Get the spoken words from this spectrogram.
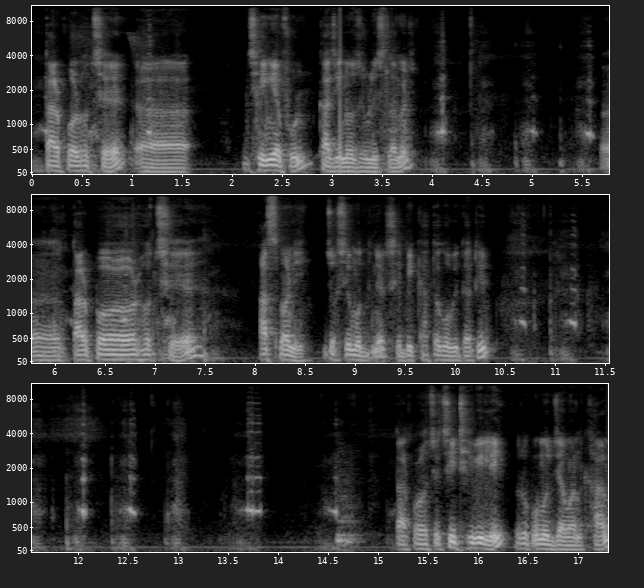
তারপর হচ্ছে ঝিঙে ফুল, কাজী নজরুল ইসলামের। তারপর হচ্ছে আসমানি জসিমউদ্দিনের, সে বিখ্যাত কবিতাটি। তারপর হচ্ছে চিঠি বিলি, রুকনুজ্জামান খান।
